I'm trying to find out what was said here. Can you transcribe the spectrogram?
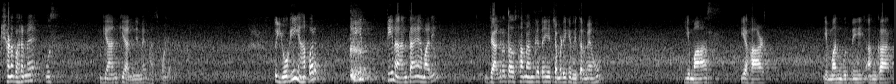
क्षण भर में उस ज्ञान की अग्नि में भस्म हो जाता है। तो योगी यहाँ पर तीन तीन अहंताएँ हमारी जागृत अवस्था में हम कहते हैं, ये चमड़ी के भीतर में हूँ। ये मांस, ये हाड़ ये मन बुद्धि अहंकार,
